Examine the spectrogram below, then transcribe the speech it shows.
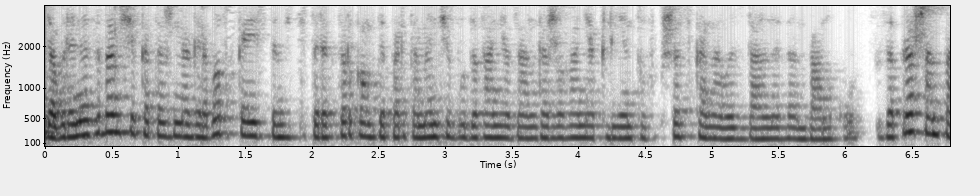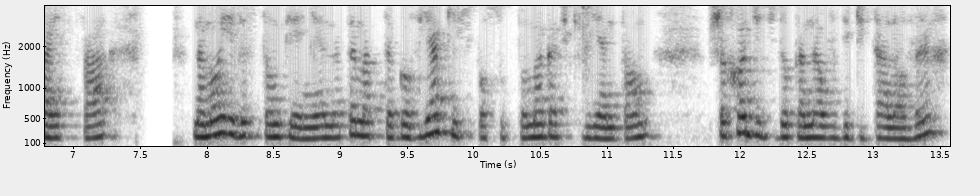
dobry, nazywam się Katarzyna Grabowska, jestem wicedyrektorką w Departamencie Budowania Zaangażowania Klientów przez kanały zdalne w mBanku. Zapraszam Państwa na moje wystąpienie na temat tego, w jaki sposób pomagać klientom przechodzić do kanałów digitalowych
